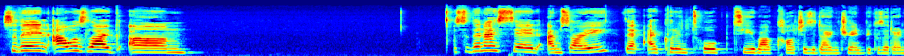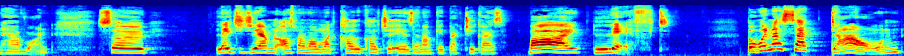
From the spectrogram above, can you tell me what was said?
So then I was like, um, so then I said, I'm sorry that I couldn't talk to you about culture as a dying trend because I don't have one. So later today, I'm gonna ask my mom what color culture is and I'll get back to you guys. Bye. Left. But when I sat down,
